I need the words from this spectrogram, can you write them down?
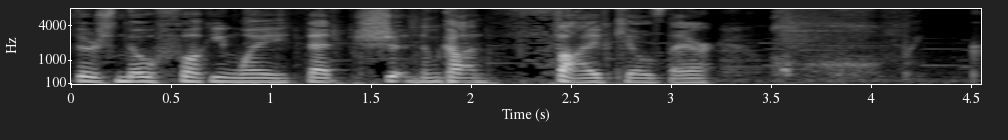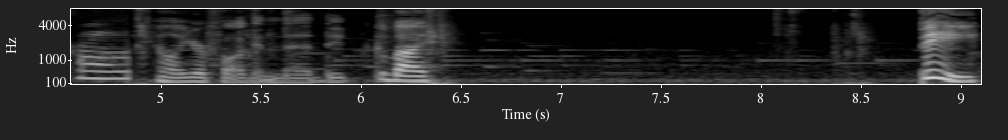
there's no fucking way that shouldn't have gotten five kills there. Oh my god. Oh, you're fucking dead, dude. Goodbye. B.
